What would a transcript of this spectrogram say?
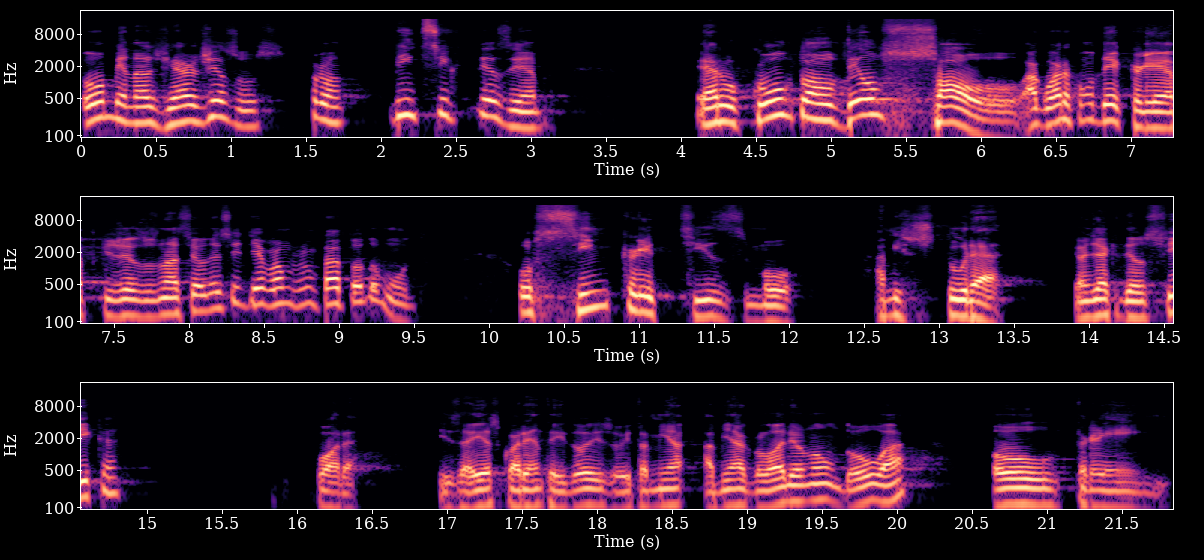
homenagear Jesus. Pronto, 25 de dezembro era o culto ao Deus Sol. Agora, com o decreto que Jesus nasceu nesse dia, vamos juntar todo mundo. O sincretismo, a mistura. E onde é que Deus fica? Fora. Isaías 42, 8. A minha, a minha glória eu não dou a outrem.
